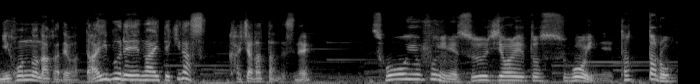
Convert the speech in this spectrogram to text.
日本の中ではだいぶ例外的な会社だったんですね。そういうふうにね数字言われるとすごいねたったろ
